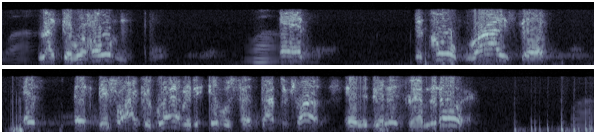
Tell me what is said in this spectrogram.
wow. Like they were holding. it. Wow. And the coat rised up. Before I could grab it, it was sent out the truck, and then it slammed the door. Wow.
